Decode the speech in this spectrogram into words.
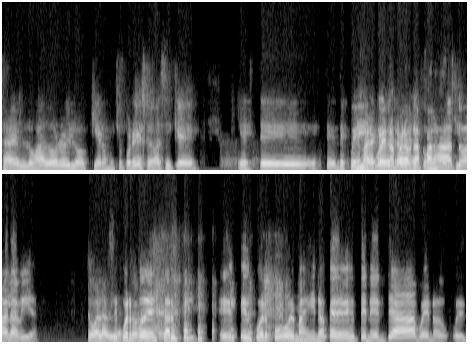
los adoro y los quiero mucho por eso, así que este, este después de Maracaibo Bueno, pero una fajada toda la vida. Toda la vida. Ese cuerpo debe estar el, el, cuerpo, imagino que debe tener ya, bueno, pues,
